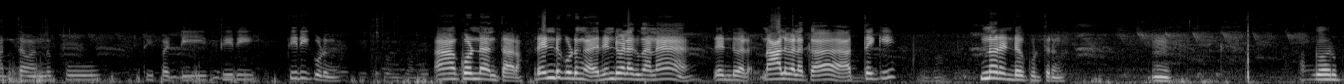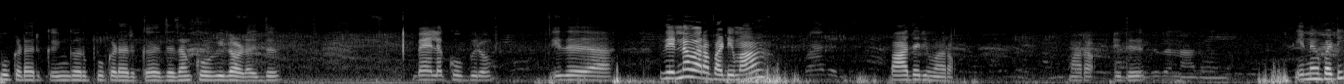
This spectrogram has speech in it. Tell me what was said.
அத்தை வந்து பூ தீப்பெட்டி திரி திரி கொடுங்க. ஆ கொண்டு வந்து தரோம். ரெண்டு கொடுங்க. ரெண்டு விளக்கு தானே? ரெண்டு விளக்கு. நாலு விளக்கா? அத்தைக்கு இன்னும் ரெண்டு கொடுத்துருங்க. ம். இங்கே ஒரு பூக்கடை இருக்குது இங்கே ஒரு பூக்கடை இருக்குது இதுதான் கோவிலோட இது. மேலே கோபுரம். இது இது என்ன மரம் பாட்டிமா பாதரி மரம். மரம் இது. என்னங்க பாட்டி?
